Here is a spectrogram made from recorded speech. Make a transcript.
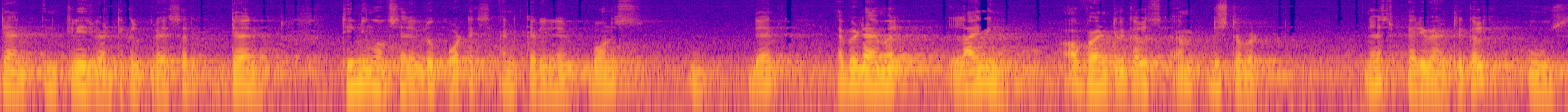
then increase ventricular pressure, then thinning of cerebral cortex and cranial bones, then ependymal lining of ventricles am disturbed. Next periventricular ooze.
